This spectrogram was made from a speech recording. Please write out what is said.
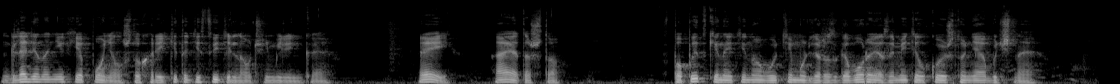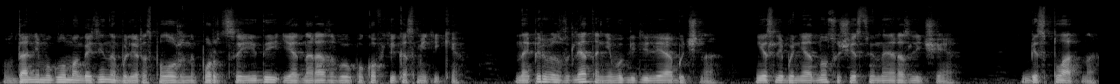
Глядя на них, я понял, что Харикита действительно очень миленькая. «Эй, а это что?» В попытке найти новую тему для разговора я заметил кое-что необычное. В дальнем углу магазина были расположены порции еды и одноразовые упаковки косметики. На первый взгляд они выглядели обычно, если бы не одно существенное различие. Бесплатно.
